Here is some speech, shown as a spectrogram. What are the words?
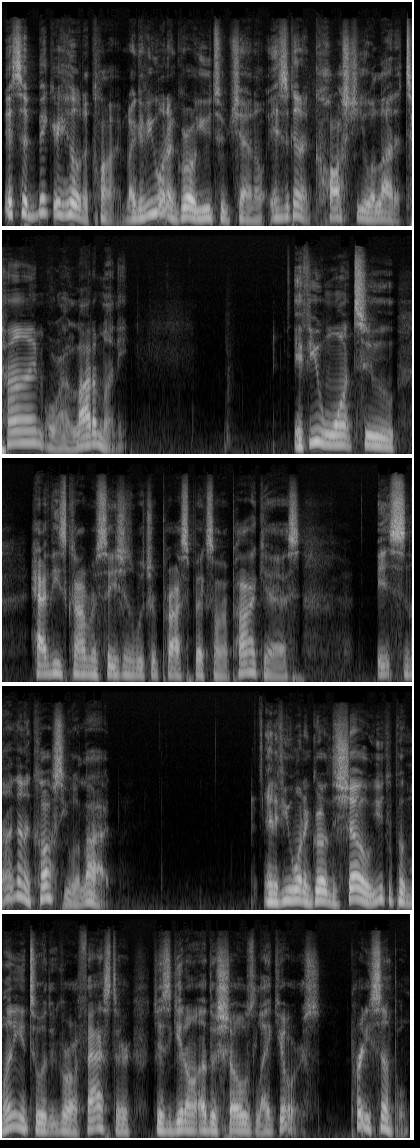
it's a bigger hill to climb. Like if you want to grow a YouTube channel, it's going to cost you a lot of time or a lot of money if you want to have these conversations with your prospects on a podcast, it's not going to cost you a lot. And if you want to grow the show, you can put money into it to grow it faster. Just get on other shows like yours. Pretty simple.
